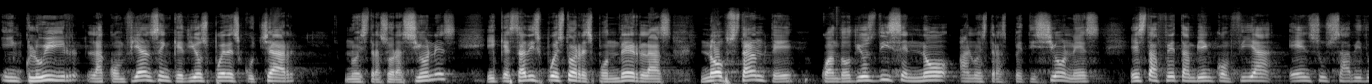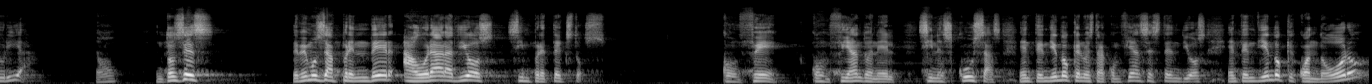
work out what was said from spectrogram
incluir la confianza en que Dios puede escuchar nuestras oraciones y que está dispuesto a responderlas. No obstante, cuando Dios dice no a nuestras peticiones, esta fe también confía en su sabiduría. ¿no? Entonces, Debemos de aprender a orar a Dios sin pretextos, con fe, confiando en Él, sin excusas, entendiendo que nuestra confianza está en Dios, entendiendo que cuando oro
